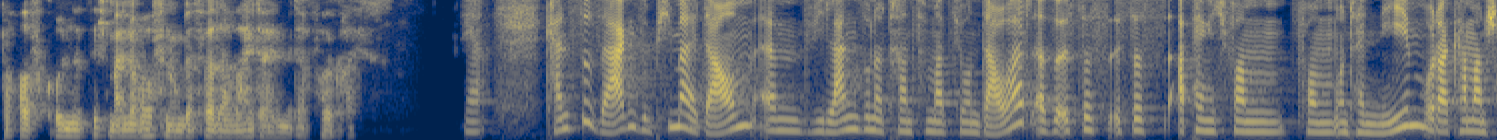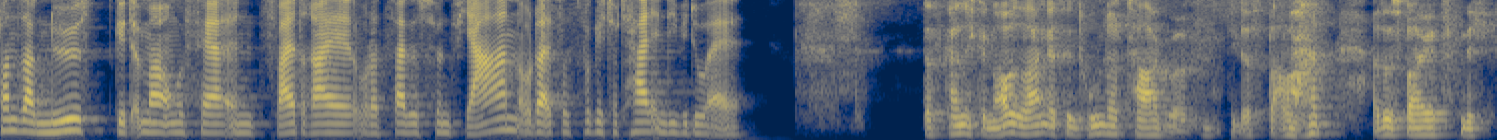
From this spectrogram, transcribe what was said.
darauf gründet sich meine Hoffnung, dass wir da weiterhin mit erfolgreich sind. Ja. Kannst du sagen, so Pi mal Daumen, ähm, wie lange so eine Transformation dauert? Also ist das, ist das abhängig vom, vom Unternehmen oder kann man schon sagen, nö, es geht immer ungefähr in zwei, drei oder zwei bis fünf Jahren oder ist das wirklich total individuell? Das kann ich genau sagen. Es sind 100 Tage, die das dauert. Also es war jetzt nicht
